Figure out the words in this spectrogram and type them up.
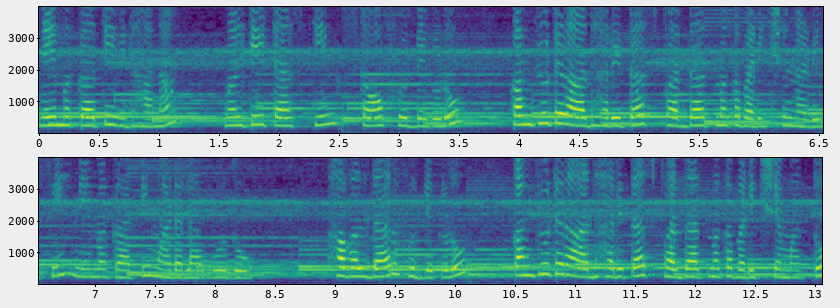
ನೇಮಕಾತಿ ವಿಧಾನ ಮಲ್ಟಿ ಟಾಸ್ಕಿಂಗ್ ಸ್ಟಾಫ್ ಹುದ್ದೆಗಳು, ಕಂಪ್ಯೂಟರ್ ಆಧಾರಿತ ಸ್ಪರ್ಧಾತ್ಮಕ ಪರೀಕ್ಷೆ ನಡೆಸಿ ನೇಮಕಾತಿ ಮಾಡಲಾಗುವುದು. ಹವಲ್ದಾರ್ ಹುದ್ದೆಗಳು ಕಂಪ್ಯೂಟರ್ ಆಧಾರಿತ ಸ್ಪರ್ಧಾತ್ಮಕ ಪರೀಕ್ಷೆ ಮತ್ತು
